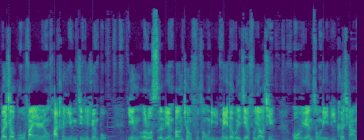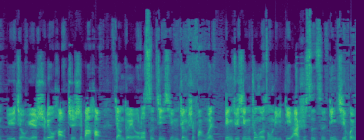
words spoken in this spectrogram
外交部发言人华春莹今天宣布，应俄罗斯联邦政府总理梅德韦杰夫邀请，国务院总理李克强于九月十六号至十八号将对俄罗斯进行正式访问，并举行中俄总理第二十四次定期会晤。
